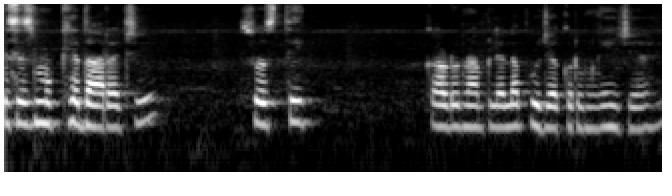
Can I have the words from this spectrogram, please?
तसेच मुख्य दाराची स्वस्तिक काढून आपल्याला पूजा करून घ्यायची आहे.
